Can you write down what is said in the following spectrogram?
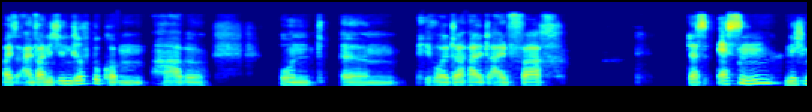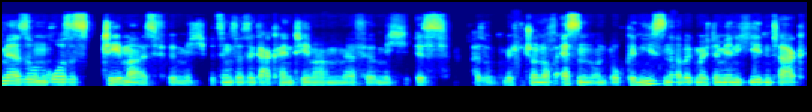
weil ich es einfach nicht in den Griff bekommen habe. Und ähm, ich wollte halt einfach dass Essen nicht mehr so ein großes Thema ist für mich, beziehungsweise gar kein Thema mehr für mich ist. Also ich möchte schon noch essen und auch genießen, aber ich möchte mir nicht jeden Tag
